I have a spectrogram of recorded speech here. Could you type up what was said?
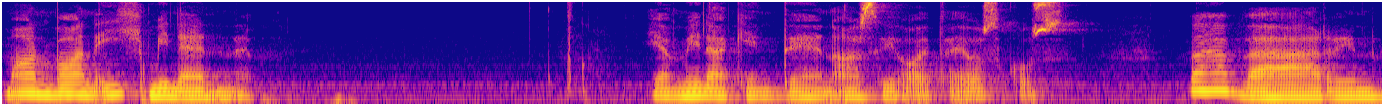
Mä oon vaan ihminen. Ja minäkin teen asioita joskus vähän väärin.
